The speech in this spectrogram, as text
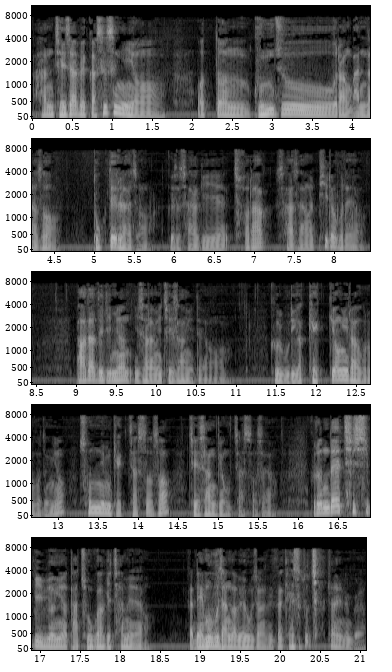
한 제자백과 스승이요. 어떤 군주랑 만나서 독대를 하죠. 그래서 자기의 철학, 사상을 피력을 해요. 받아들이면 이 사람이 재상이 돼요. 그걸 우리가 객경이라고 그러거든요. 손님 객자 써서 재상경자 써서요. 그런데 72명이요 다 조각에 참여해요. 그러니까 내무부 장관, 장관. 그러니까 계속 쫓아다니는 거예요.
